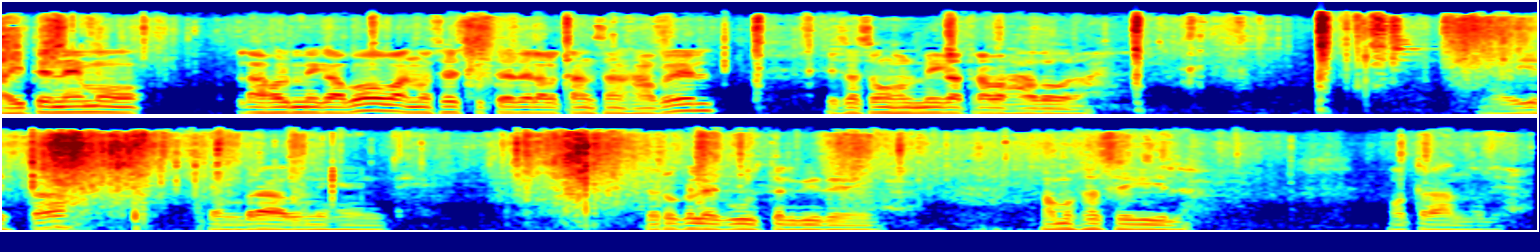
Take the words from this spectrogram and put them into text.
Ahí tenemos las hormigas bobas no sé si ustedes la alcanzan a ver. Esas son hormigas trabajadoras. Ahí está sembrado mi gente. Espero que les guste el video vamos a seguir mostrándole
